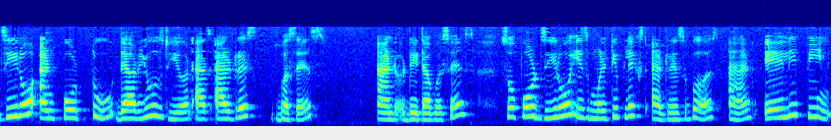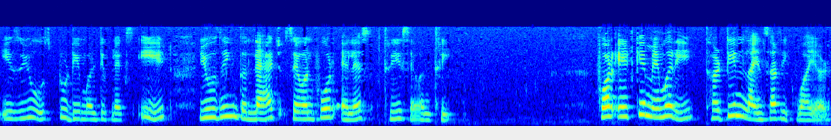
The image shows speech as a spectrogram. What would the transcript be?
0 and port 2 they are used here as address buses and data buses. So port 0 is multiplexed address bus and ALE pin is used to demultiplex it using the latch 74LS373. For 8K memory, 13 lines are required.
